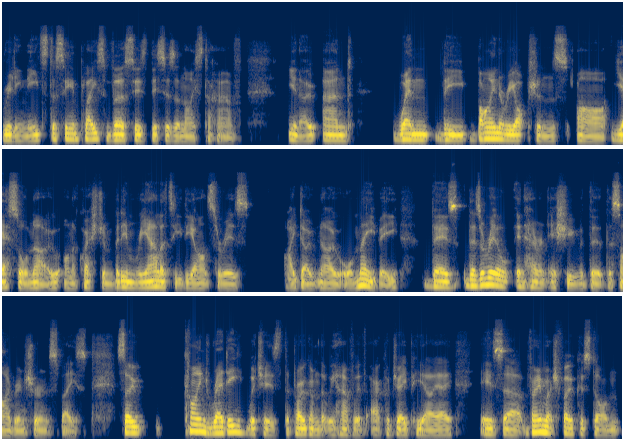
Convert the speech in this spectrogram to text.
really needs to see in place versus this is a nice to have you know and when the binary options are yes or no on a question but in reality the answer is i don't know or maybe there's there's a real inherent issue with the the cyber insurance space. So KYND ready which is the program that we have with ACWA jpia is uh, very much focused on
